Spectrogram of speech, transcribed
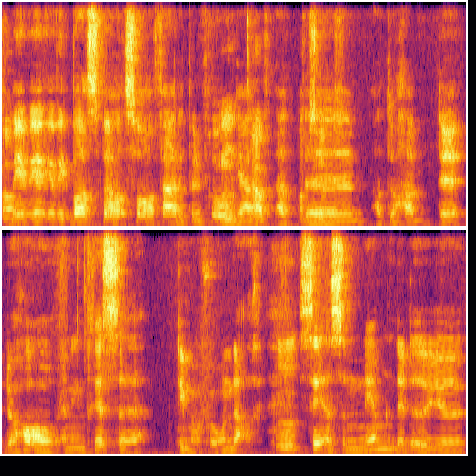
ja. Men jag, jag vill bara svara, svara färdigt på din fråga. Mm, ja, att, att, eh, att du, hade, du har en intressedimension där. Mm. Sen så nämnde du ju,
